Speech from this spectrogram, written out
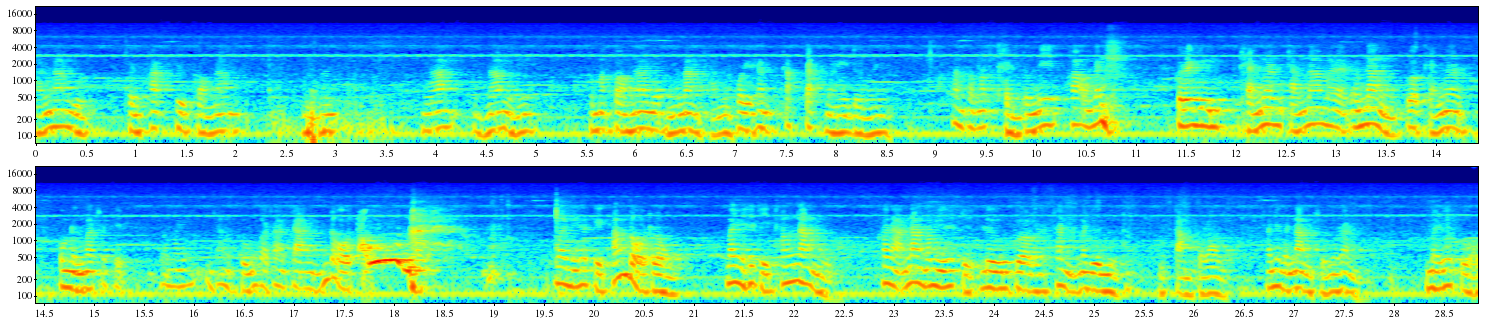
ถันน้ำอยู่เป็นพักคือกองน้มันน้ำน้ำอย่างนี้ก็มากองน้าเนี่ยผมนั่งถามพอดีท่านจักจักมาให้เดินนี้ ท่านก็มาแข่งตรงนี้พระเอานั้น ก็เลยยืนแข็งนั่นถังน้ำอะไรแล้วนั่งตัวแข็งนั่นองค์หนึ่งมาสติทำไมนั่งสูงกว่าท่านอาจารย์โดดตู้มไม่มีสติทั้งโดดลง ไม่มีสติทั้งนั่งอยู่ขณะนั่งก็มีสติลืมตัวท่านมายืนอยู่ต่ำกว่าเราท่านนี่ก็นั่งสูงท่านไม่รู้ตัว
